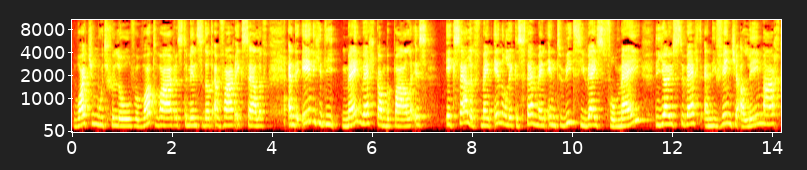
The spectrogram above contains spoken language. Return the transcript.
wat je moet geloven, wat waar is. Tenminste, dat ervaar ik zelf. En de enige die mijn weg kan bepalen is ikzelf, mijn innerlijke stem, mijn intuïtie wijst voor mij de juiste weg. En die vind je alleen maar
